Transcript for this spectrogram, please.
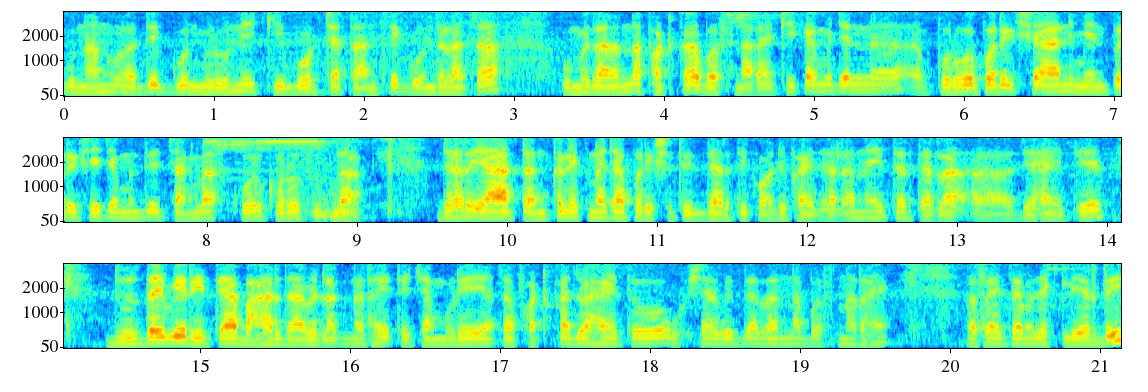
गुणांहून अधिक गुण मिळूनही कीबोर्डच्या तांत्रिक गोंधळाचा उमेदवारांना फटका बसणार आहे. ठीक आहे म्हणजे पूर्व पूर्वपरीक्षा आणि मेन परीक्षा याच्यामध्ये चांगला स्कोअर करूनसुद्धा जर या टंकलेखनाच्या परीक्षेत विद्यार्थी क्वालिफाय झाला नाही तर त्याला जे आहे ते दुर्दैवीरित्या बाहेर जावे लागणार आहे. त्याच्यामुळे याचा फटका जो आहे तो हुशार विद्यार्थ्यांना बसणार आहे असं याच्यामध्ये क्लिअरली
